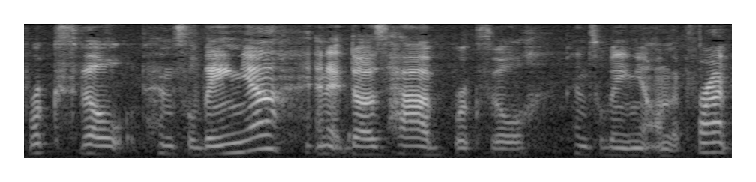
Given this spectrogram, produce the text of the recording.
Brooksville, Pennsylvania. And it does have Brooksville, Pennsylvania on the front.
